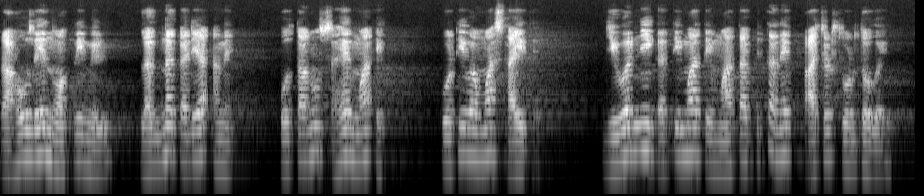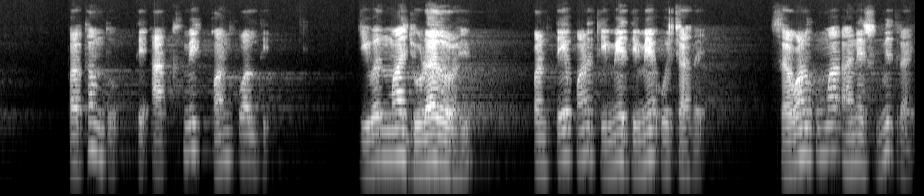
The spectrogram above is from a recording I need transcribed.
રાહુલે નોકરી મેળવી, લગ્ન કર્યા અને પોતાનું શહેરમાં એક કોઠીવામાં સ્થાયી થયો. જીવનની ગતિમાં તે માતા પિતાને પાછળ છોડતો ગયો. પ્રથમ તો તે આકસ્મિક ફોન કોલથી જીવનમાં જોડાયેલો રહ્યો, પણ તે પણ ધીમે ધીમે ઓછા થયા. શ્રવણકુમાર અને સુમિત્રાએ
